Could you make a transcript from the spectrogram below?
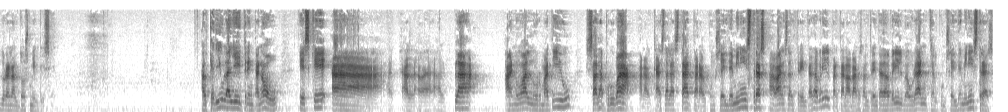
durant el 2017. El que diu la llei 39 és que eh, el, el pla anual normatiu s'ha d'aprovar, en el cas de l'Estat, per al Consell de Ministres abans del 30 d'abril. Per tant, abans del 30 d'abril veuran que el Consell de Ministres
